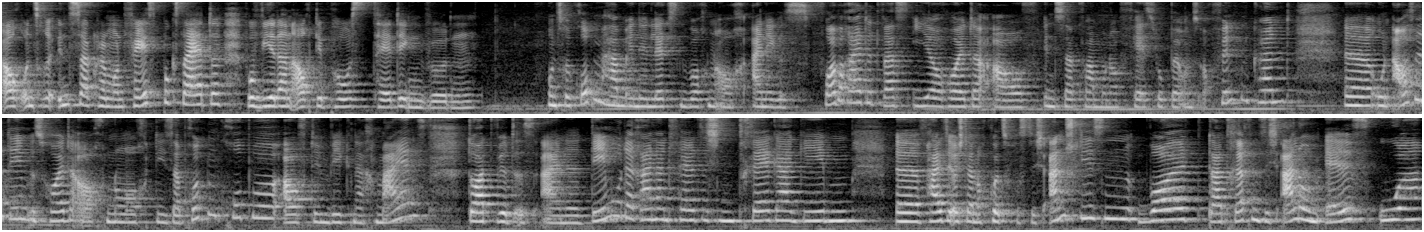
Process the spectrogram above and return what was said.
auch unsere Instagram- und Facebook-Seite, wo wir dann auch die Posts tätigen würden. Unsere Gruppen haben in den letzten Wochen auch einiges vorbereitet, was ihr heute auf Instagram und auf Facebook bei uns auch finden könnt. Äh, und außerdem ist heute auch noch die Saarbrücken-Gruppe auf dem Weg nach Mainz. Dort wird es eine Demo der rheinland-pfälzischen Träger geben. Äh, falls ihr euch da noch kurzfristig anschließen wollt, da treffen sich alle um 11 Uhr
